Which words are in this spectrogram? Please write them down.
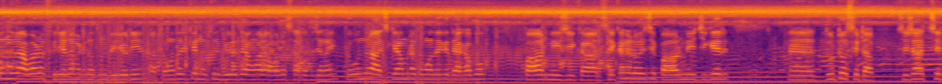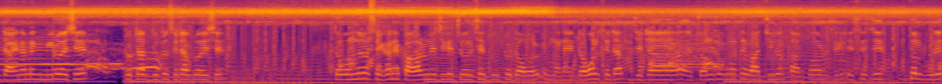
বন্ধুরা, আবারও ফিরে এলাম একটা নতুন ভিডিও নিয়ে। আর তোমাদেরকে নতুন ভিডিওতে আমার আবারও স্বাগত জানাই। তো বন্ধুরা, আজকে আমরা তোমাদেরকে দেখাবো পাওয়ার মিউজিক আর সেখানে রয়েছে পাওয়ার মিউজিকের দুটো সেট যেটা হচ্ছে ডাইনামিক মি রয়েছে। টোটাল দুটো সেট রয়েছে। তো বন্ধুরা, সেখানে পাওয়ার মিউজিকে চলছে দুটো ডবল মানে ডবল সেট যেটা চন্দ্রকোনাতে বাজছিল। তারপর এসেছে উত্তলপুরে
